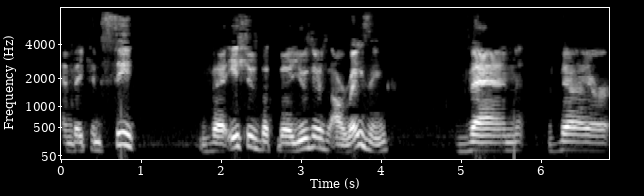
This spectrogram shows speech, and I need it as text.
and they can see the issues that the users are raising, then there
